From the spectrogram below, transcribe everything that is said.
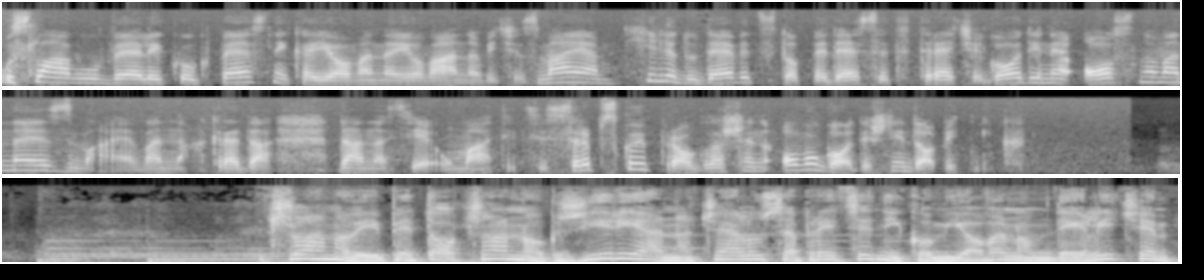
U slavu velikog pesnika Jovana Jovanovića Zmaja, 1953. godine osnovana je Zmajeva nagrada. Danas je u Matici Srpskoj proglašen ovogodišnji dobitnik. Članovi petočlanog žirija na čelu sa predsednikom Jovanom Delićem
